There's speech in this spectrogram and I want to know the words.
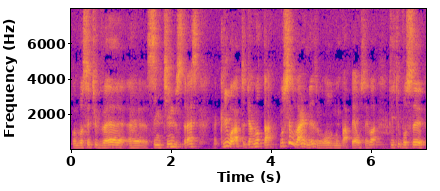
Quando você estiver é, sentindo estresse, cria o hábito de anotar no celular mesmo, ou num papel, sei lá, o que, que você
